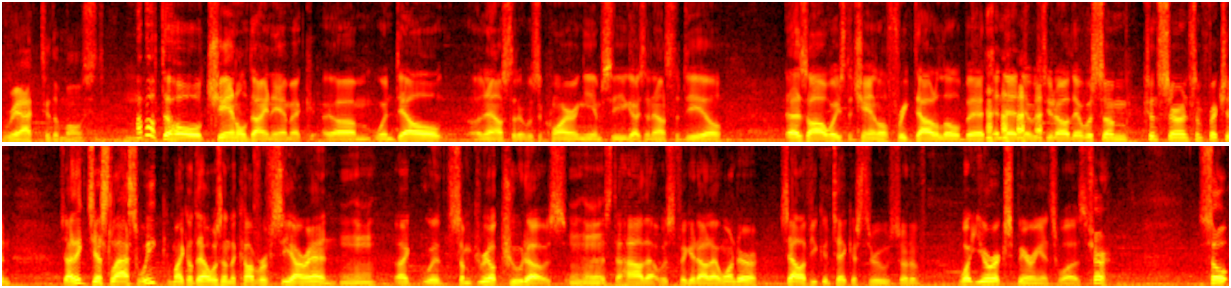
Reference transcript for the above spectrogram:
react to the most. How about the whole channel dynamic? Um, when Dell announced that it was acquiring EMC, you guys announced the deal. As always, the channel freaked out a little bit, and then there was, you know, there was some concern, some friction. So I think just last week, Michael Dell was on the cover of CRN, mm -hmm. like with some real kudos mm -hmm. as to how that was figured out. I wonder, Sal, if you could take us through sort of what your experience was. Sure. So,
